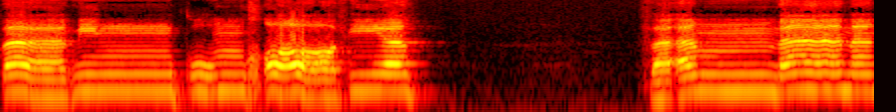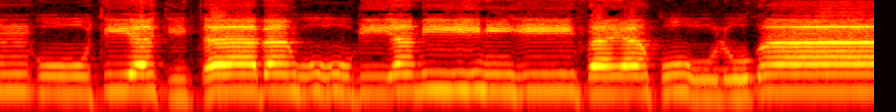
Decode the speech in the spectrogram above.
تخفى منكم خافيه فاما من اوتي كتابه بيمينه فيقول هاؤم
